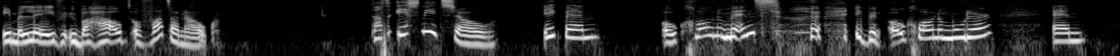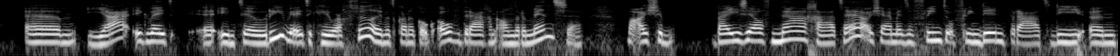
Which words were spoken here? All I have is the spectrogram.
in mijn leven überhaupt of wat dan ook. dat is niet zo. Ik ben ook gewoon een mens. ik ben ook gewoon een moeder. En um, ja, ik weet in theorie weet ik heel erg veel en dat kan ik ook overdragen aan andere mensen. Maar als je bij jezelf nagaat, hè, als jij met een vriend of vriendin praat die een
